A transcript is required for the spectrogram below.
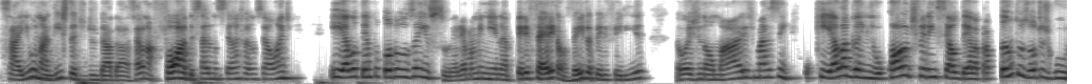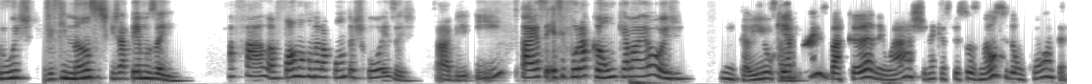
saiu na lista de, da, da saiu na Forbes, saiu não sei onde, saiu não sei onde e ela o tempo todo usa isso. Ela é uma menina periférica, veio da periferia, hoje não mais, mas assim, o que ela ganhou, qual é o diferencial dela para tantos outros gurus de finanças que já temos aí? A fala, a forma como ela conta as coisas, sabe? E tá esse, esse furacão que ela é hoje. Então, e o sabe? que é mais bacana, eu acho, né, que as pessoas não se dão conta,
